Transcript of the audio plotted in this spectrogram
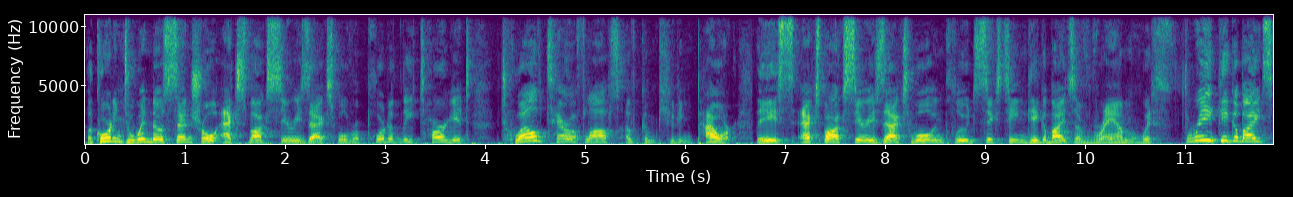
According to Windows Central, Xbox Series X will reportedly target 12 teraflops of computing power. The Xbox Series X will include 16 gigabytes of RAM with 3 gigabytes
